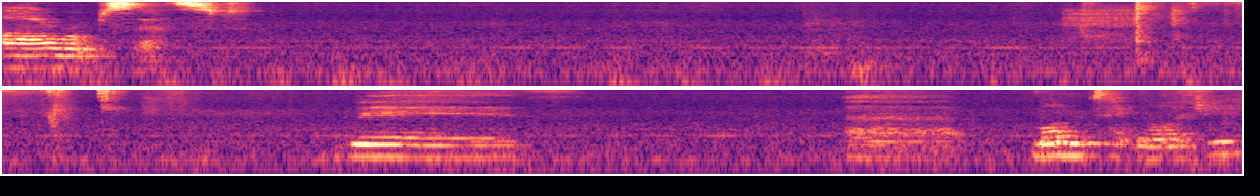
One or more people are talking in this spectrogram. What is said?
are obsessed with modern technology.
